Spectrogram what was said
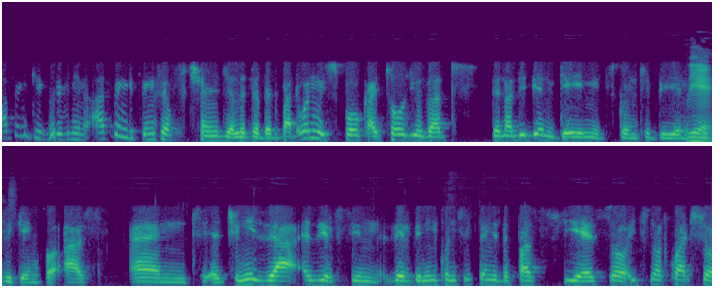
I think, good evening. I think things have changed a little bit. But when we spoke, I told you that the Namibian game it's going to be an Yes. easy game for us. And uh, Tunisia, as you've seen, they've been inconsistent in the past years, so it's not quite sure.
